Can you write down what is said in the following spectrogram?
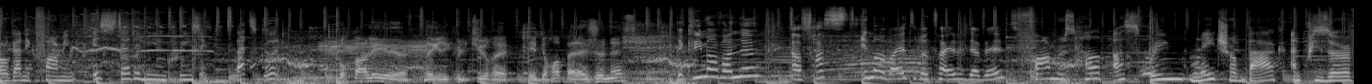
organic farming is steadily increasing. That's good. Pour parler euh, d'agriculture et d'Europe à la jeunesse. Der Klimawandel erfasst immer weitere Teile der Welt. Farmers help us bring nature back and preserve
